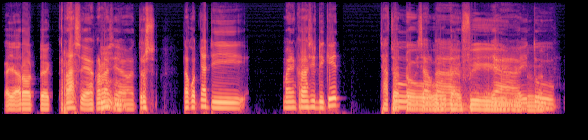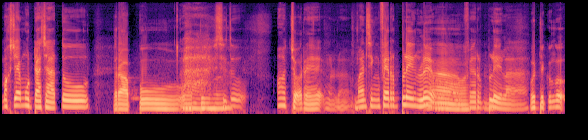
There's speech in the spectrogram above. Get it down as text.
kayak Rodek. keras ya keras Mm-mm. ya terus takutnya di main keras sedikit jatuh, Jatuh, misalkan diving ya gitu itu maksudnya mudah jatuh Rapuh. Ah, situ ojo rek ngono. Main sing fair play lho ya. Nah, fair play lah. Waduh, kok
